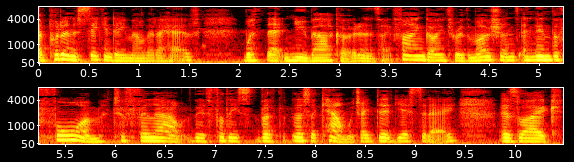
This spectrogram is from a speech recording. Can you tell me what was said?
I put in a second email that I have with that new barcode, and it's like, fine, going through the motions. And then the form to fill out this for this, this account, which I did yesterday, is like,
